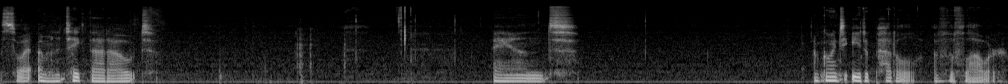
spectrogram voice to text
so I, I'm going to take that out, and I'm going to eat a petal of the flower.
